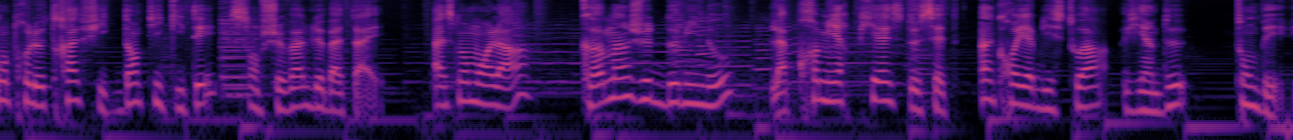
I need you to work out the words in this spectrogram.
contre le trafic d'antiquités son cheval de bataille. À ce moment-là, comme un jeu de domino, la première pièce de cette incroyable histoire vient de tomber.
